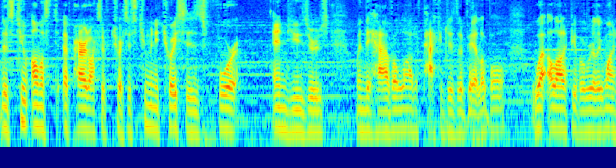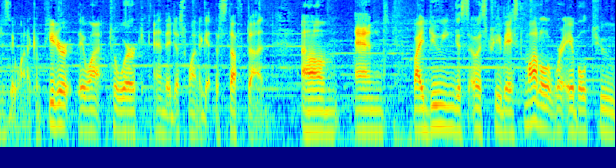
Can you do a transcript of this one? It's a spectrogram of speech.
there's too almost a paradox of choice. There's too many choices for end users when they have a lot of packages available. What a lot of people really want is they want a computer, they want to work, and they just want to get their stuff done. Um, and by doing this OS tree based model, we're able to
